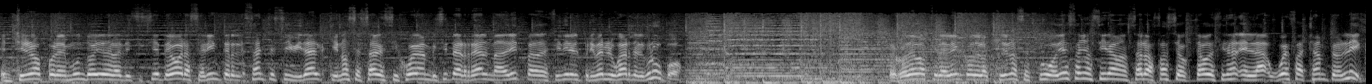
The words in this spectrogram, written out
En Chilenos por el Mundo hoy de las 17 horas, el Inter de Sánchez y Vidal, que no se sabe si juegan, visita al Real Madrid para definir el primer lugar del grupo. Recordemos que el elenco de los chilenos estuvo 10 años sin avanzar a fase octavo de final en la UEFA Champions League.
